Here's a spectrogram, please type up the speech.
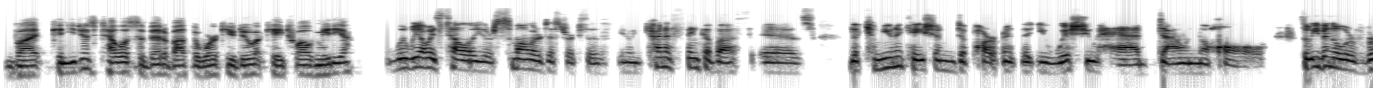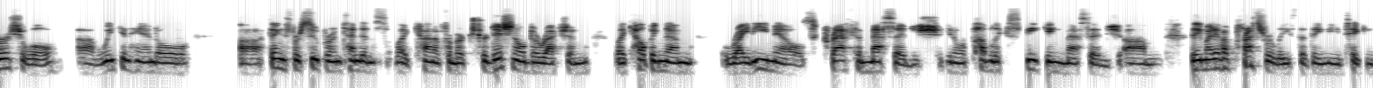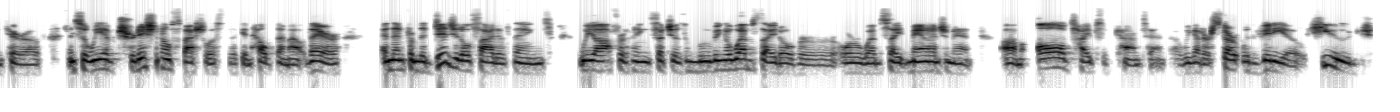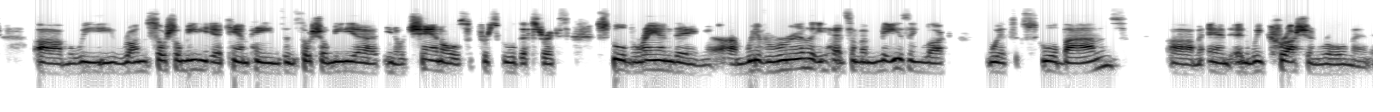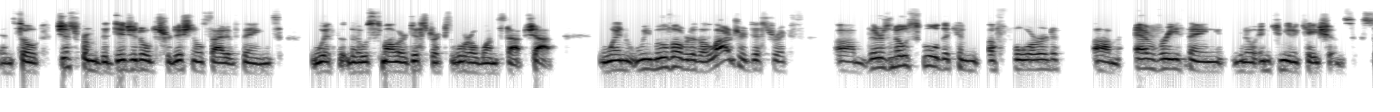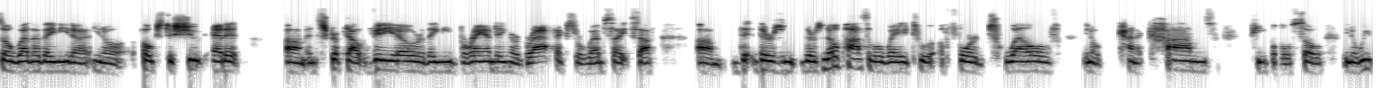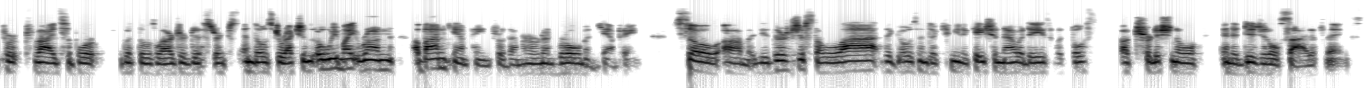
But can you just tell us a bit about the work you do at K 12 Media? We, we always tell either smaller districts, as, you know, you kind of think of us as the communication department that you wish you had down the hall. So even though we're virtual, um, we can handle uh, things for superintendents, like kind of from a traditional direction, like helping them write emails, craft a message, you know, a public speaking message. Um, they might have a press release that they need taken care of. And so we have traditional specialists that can help them out there. And then from the digital side of things, we offer things such as moving a website over or website management, um, all types of content. Uh, we got our start with video, huge. Um, we run social media campaigns and social media, you know, channels for school districts, school branding. Um, we've really had some amazing luck with school bonds, um, and and we crush enrollment. And so, just from the digital traditional side of things, with those smaller districts, we're a one-stop shop. When we move over to the larger districts, um, there's no school that can afford um, everything you know in communications. So whether they need a you know folks to shoot, edit, um, and script out video, or they need branding or graphics or website stuff, um, th- there's there's no possible way to afford 12 you know kind of comms people. So you know we pr- provide support with those larger districts and those directions, or we might run a bond campaign for them or an enrollment campaign. So um, there's just a lot that goes into communication nowadays with both a traditional and a digital side of things.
